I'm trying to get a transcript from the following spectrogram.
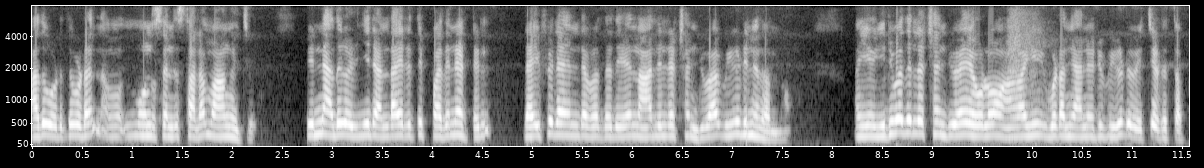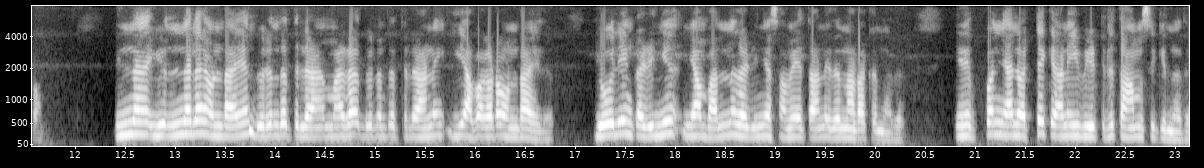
അത് കൊടുത്ത് ഇവിടെ ന- മൂന്ന് സെന്റ് സ്ഥലം വാങ്ങിച്ചു. പിന്നെ അത് കഴിഞ്ഞ് രണ്ടായിരത്തി പതിനെട്ടിൽ ലൈഫ് ലൈനിന്റെ പദ്ധതിയെ നാല് ലക്ഷം രൂപ വീടിന് തന്നു. ഇരുപത് ലക്ഷം രൂപയോളം ആയി ഇവിടെ ഞാനൊരു വീട് വെച്ചെടുത്തപ്പം. ഇന്ന് ഇന്നലെ ഉണ്ടായ ദുരന്തത്തിലാണ് മഴ ദുരന്തത്തിലാണ് ഈ അപകടം ഉണ്ടായത്. ജോലിയും കഴിഞ്ഞ് ഞാൻ വന്നു കഴിഞ്ഞ സമയത്താണ് ഇത് നടക്കുന്നത്. ഇപ്പം ഞാൻ ഒറ്റയ്ക്കാണ് ഈ വീട്ടിൽ താമസിക്കുന്നത്.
